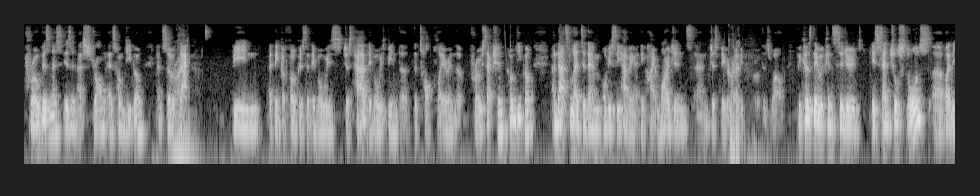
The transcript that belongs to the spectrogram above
pro business isn't as strong as Home Depot. And so right. that been, I think, a focus that they've always just had. They've always been the, the top player in the pro section, Home Depot. And that's led to them obviously having, I think, higher margins and just bigger Got revenue it. Growth as well. Because they were considered essential stores uh, by the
